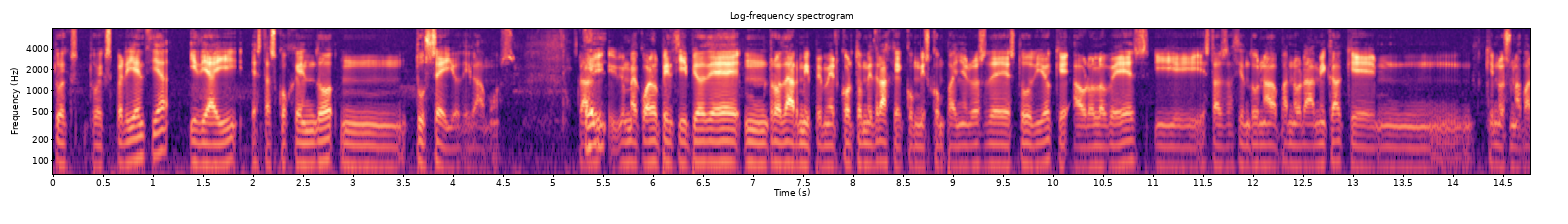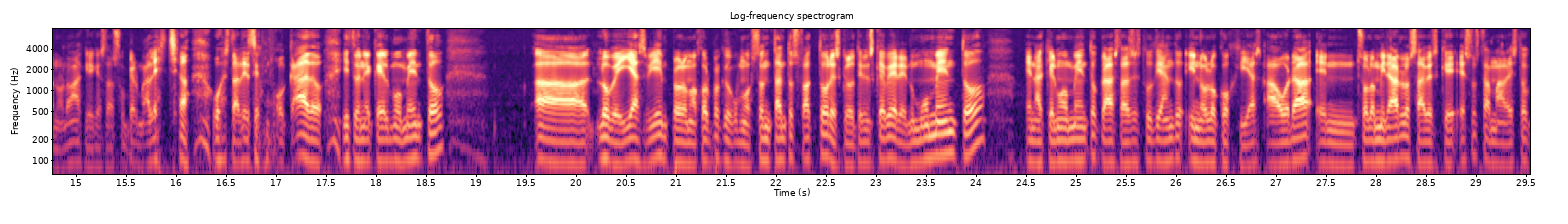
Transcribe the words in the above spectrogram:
tu, ex- tu experiencia y de ahí estás cogiendo tu sello, digamos. Claro, El- yo me acuerdo al principio de mm, rodar mi primer cortometraje con mis compañeros de estudio, que ahora lo ves y estás haciendo una panorámica que, mm, que no es una panorámica, que está súper mal hecha o está desenfocado. Y tú en aquel momento ah, lo veías bien, pero a lo mejor porque como son tantos factores que lo tienes que ver en un momento, en aquel momento, claro, estás estudiando y no lo cogías. Ahora, en solo mirarlo, sabes que eso está mal, esto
